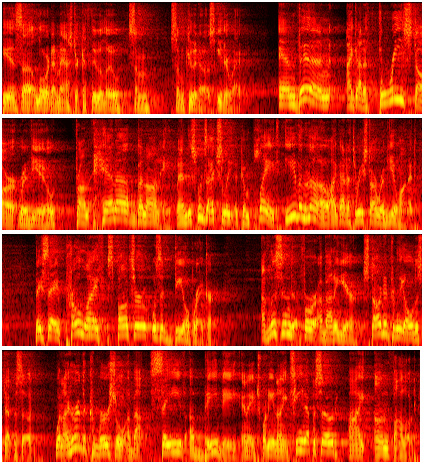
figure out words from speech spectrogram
his uh, Lord and Master Cthulhu some, some kudos, either way. And then I got a three-star review from Hannah Banani, and this one's actually a complaint even though I got a three-star review on it. They say pro-life sponsor was a deal-breaker. I've listened for about a year, started from the oldest episode. When I heard the commercial about Save a Baby in a 2019 episode, I unfollowed.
